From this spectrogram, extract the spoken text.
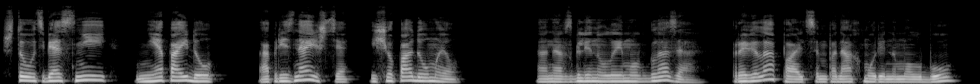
что у тебя с ней, не пойду. А признаешься, еще подумаю». Она взглянула ему в глаза, провела пальцем по нахмуренному лбу.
